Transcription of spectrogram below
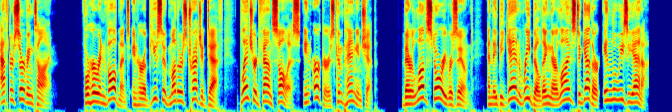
after serving time for her involvement in her abusive mother's tragic death, Blanchard found solace in Urker's companionship. Their love story resumed, and they began rebuilding their lives together in Louisiana.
